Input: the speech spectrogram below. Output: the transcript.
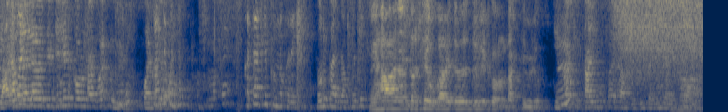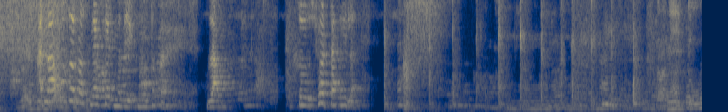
लाईव्ह झाल्यावरती डिलीट करून टाक. करते कथातले पूर्ण करायची. एवढी पाच दाखवते हा नंतर सेव्ह करायच्या वेळेस डिलीट करून टाकते व्हिडिओ ती कशी काही काय आपण दुसरी आता असं ना स्नॅपचॅटमध्ये एक मोठं काय? लांब. तो शॉर्ट टाकायला. राणी तू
